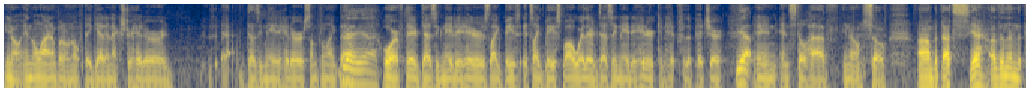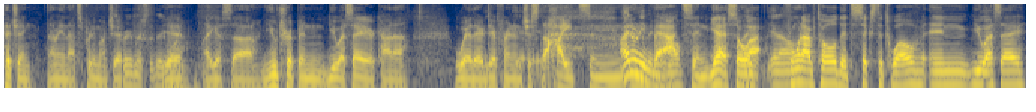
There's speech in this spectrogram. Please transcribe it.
you know, in the lineup. I don't know if they get an extra hitter or designated hitter or something like that. Yeah, yeah. Or if their designated hitter is like base, it's like baseball where their designated hitter can hit for the pitcher. Yeah. And and still have you know so, um, but that's yeah. Other than the pitching, I mean that's pretty much that's it. Pretty much the big yeah, one. I guess uh, U Trip and USA are kind of where they're different and just the heights and I don't and even bats know. and yeah. So like, I, you know, from what I've told, it's six to twelve in USA,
